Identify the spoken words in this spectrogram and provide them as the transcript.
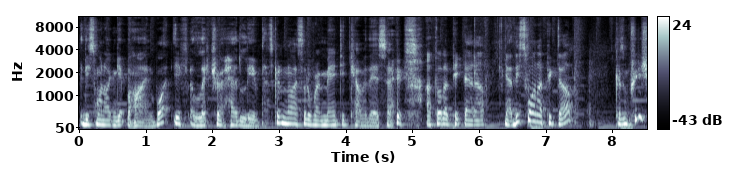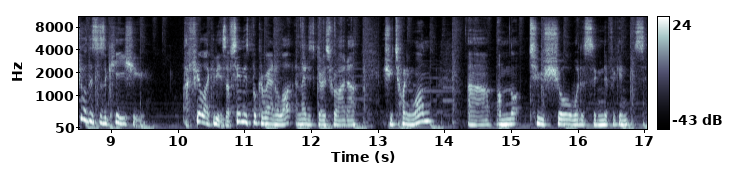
this one I can get behind. What if Elektra had lived? It's got a nice little romantic cover there, so I thought I'd pick that up. Now this one I picked up because I'm pretty sure this is a key issue. I feel like it is. I've seen this book around a lot, and that is Ghost Rider issue 21. Uh, I'm not too sure what its significance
